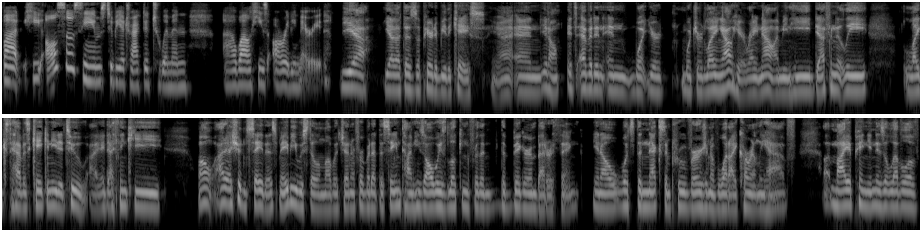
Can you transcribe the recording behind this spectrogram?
but he also seems to be attracted to women uh, while he's already married. Yeah, yeah, that does appear to be the case. Yeah, and you know, it's evident in what you're what you're laying out here right now. I mean, he definitely likes to have his cake and eat it too. I, I think he, well, I, I, shouldn't say this. Maybe he was still in love with Jennifer, but at the same time, he's always looking for the the bigger and better thing. You know, what's the next improved version of what I currently have? Uh, my opinion is a level of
